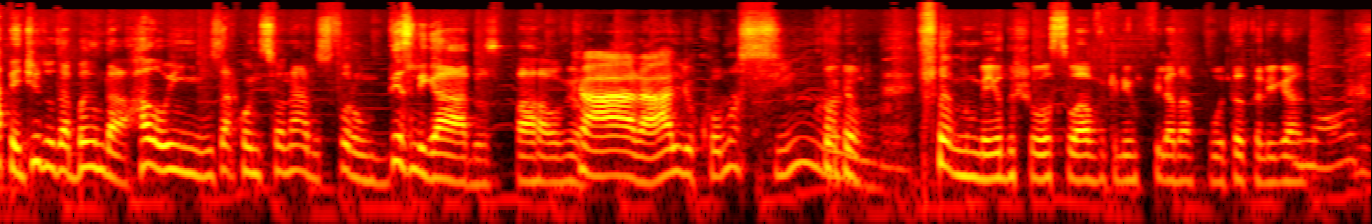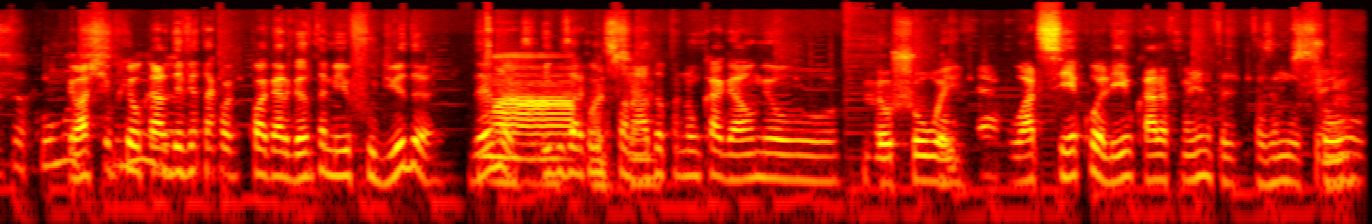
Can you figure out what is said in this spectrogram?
A pedido da banda Halloween, os ar-condicionados foram desligados. Pau, meu. Caralho, como assim, mano? no meio do show eu suava que nem um filho da puta, tá ligado? Nossa, como Eu acho que porque o cara devia estar com, a- com a garganta meio fodida. Daí, mano, Ah, desliga os ar-condicionado pra não cagar o meu. Meu show aí. é, o ar seco ali, o cara, imagina, faz- fazendo Sim. show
